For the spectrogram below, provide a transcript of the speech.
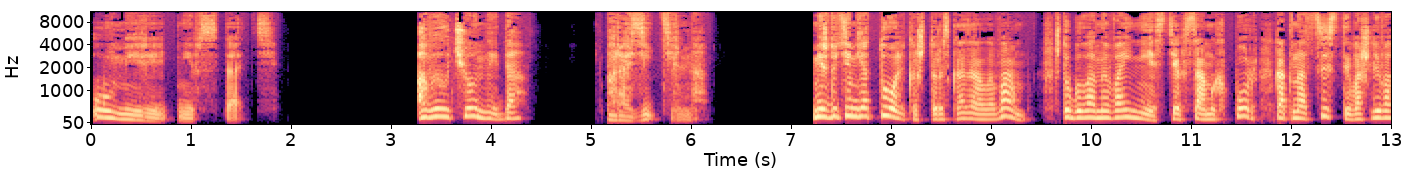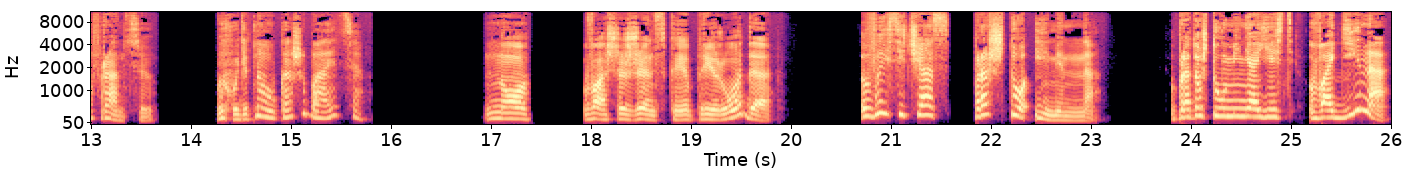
Умереть не встать. А вы ученый, да? Поразительно. Между тем я только что рассказала вам, что была на войне с тех самых пор, как нацисты вошли во Францию. Выходит, наука ошибается. Но ваша женская природа... Вы сейчас про что именно? Про то, что у меня есть вагина?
